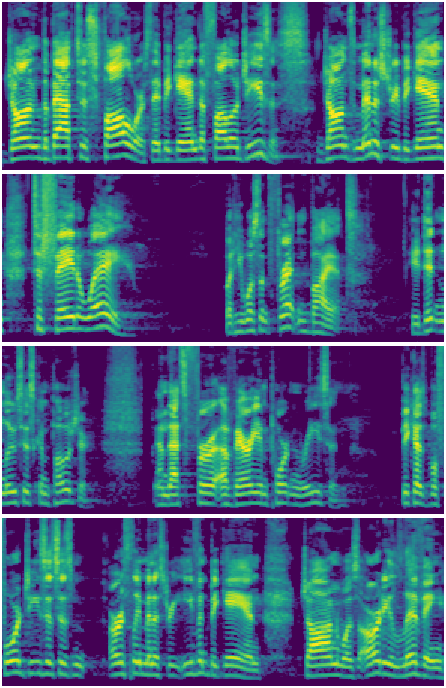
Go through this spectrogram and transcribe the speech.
John the Baptist's followers, they began to follow Jesus. John's ministry began to fade away, but he wasn't threatened by it. He didn't lose his composure. And that's for a very important reason. Because before Jesus' earthly ministry even began, John was already living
